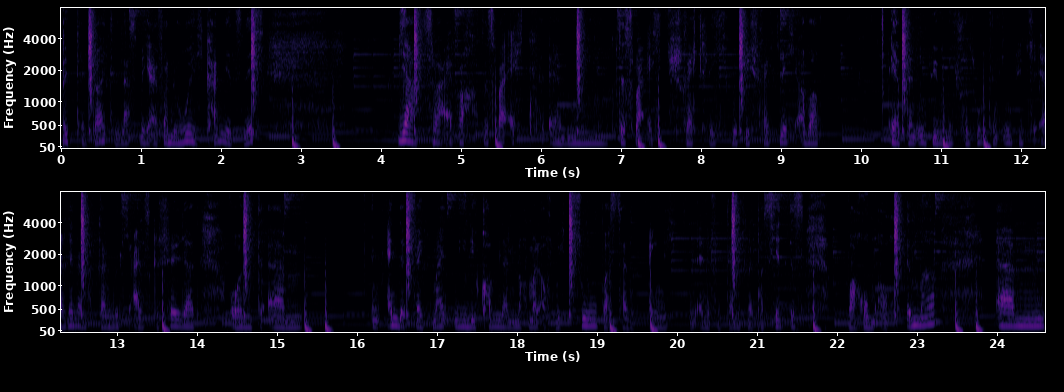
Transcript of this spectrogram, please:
bitte Leute, lasst mich einfach in Ruhe, ich kann jetzt nicht ja, das war einfach, das war echt, ähm, das war echt schrecklich, wirklich schrecklich, aber ich habe dann irgendwie mich versucht, dann irgendwie zu erinnern, habe dann wirklich alles geschildert und ähm, im Endeffekt meinten die, die kommen dann nochmal auf mich zu, was dann eigentlich im Endeffekt dann nicht mehr passiert ist, warum auch immer. Ähm,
